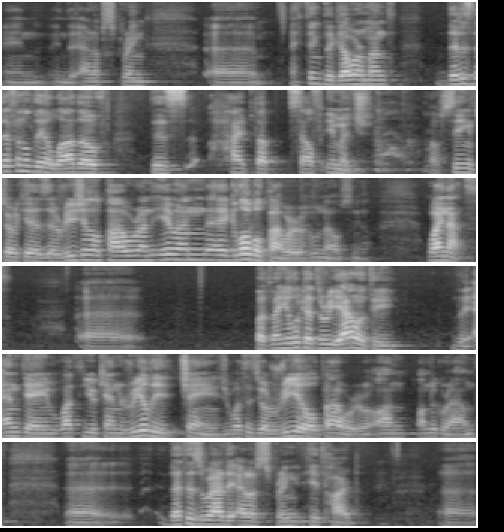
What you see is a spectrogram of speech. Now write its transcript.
in, in the Arab Spring. Uh, I think the government, there is definitely a lot of this hyped up self-image of seeing Turkey as a regional power and even a global power. Who knows? You know, why not? Uh, but when you look at the reality, the end game, what you can really change, what is your real power on, on the ground, uh, that is where the Arab Spring hit hard, uh,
